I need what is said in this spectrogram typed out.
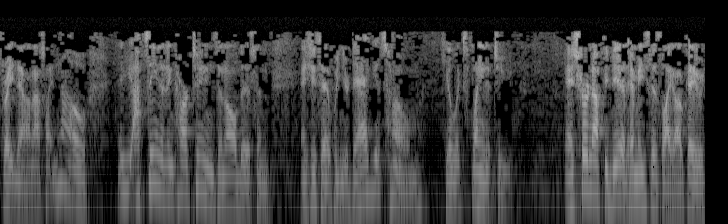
straight down." And I was like, "No, I've seen it in cartoons and all this." And and she said, "When your dad gets home, he'll explain it to you." And sure enough, he did. I mean, he says like, "Okay,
